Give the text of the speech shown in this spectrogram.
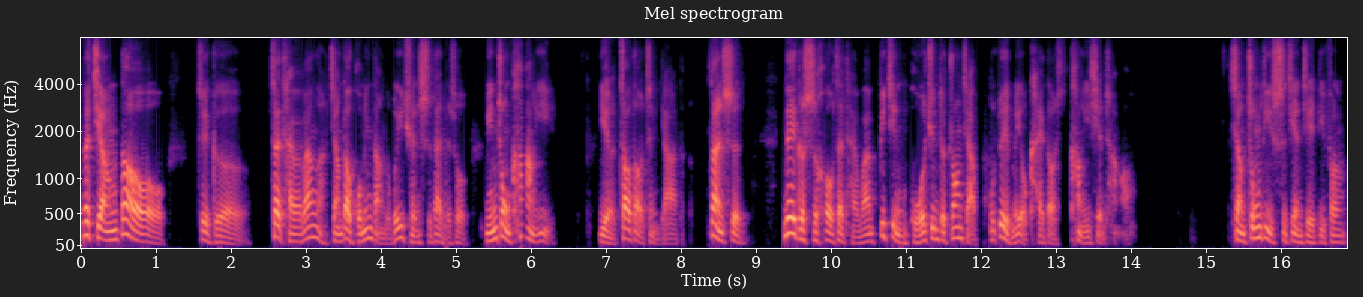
那讲到这个。在台湾啊，讲到国民党的威权时代的时候，民众抗议也遭到镇压的。但是那个时候在台湾，毕竟国军的装甲部队没有开到抗议现场啊。像中地事件这些地方，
